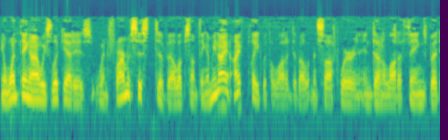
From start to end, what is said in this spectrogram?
you know, one thing I always look at is when pharmacists develop something. I mean, I, I've played with a lot of development software and, and done a lot of things, but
